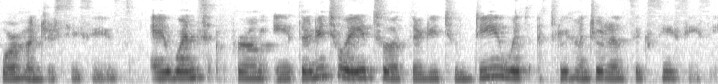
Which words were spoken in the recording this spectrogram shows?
400 cc's I went from a 32A to a 32D with 360 cc's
